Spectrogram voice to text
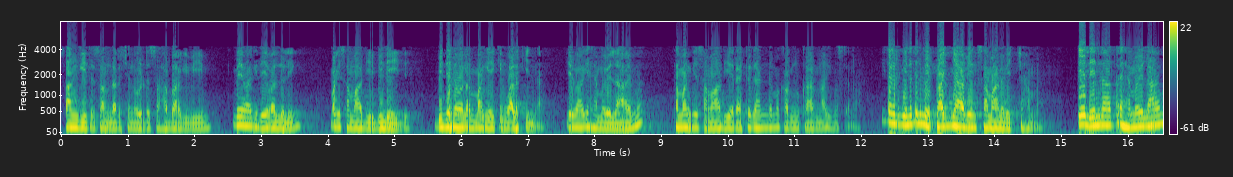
සංගීත සංදර්ශන වලට සහභාගී වීම මේ වගේ දේවල් වලින් මගේ සමාධිය බිඳෙයිද? බිඳෙනවා නම් මම ඒකෙන් වළකින්න. ඒ වගේ හැම වෙලාවෙම තමන්ගේ සමාධිය රැකගන්නම කරුණු කාරණා විමසනවා. ඊළඟට වෙනතන මේ ප්‍රඥාවෙන් සමාන වෙච්චහම ඒ දෙන්න අතර හැම වෙලාවෙම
